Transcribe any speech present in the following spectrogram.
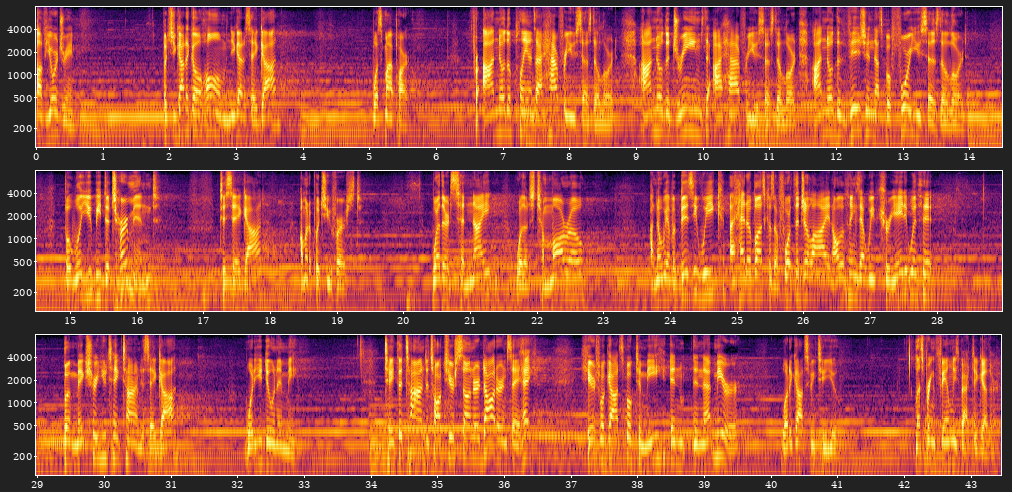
of your dream. But you got to go home and you got to say, God, what's my part? For I know the plans I have for you, says the Lord. I know the dreams that I have for you, says the Lord. I know the vision that's before you, says the Lord. But will you be determined to say, God, I'm gonna put you first? Whether it's tonight, whether it's tomorrow, I know we have a busy week ahead of us because of 4th of July and all the things that we've created with it. But make sure you take time to say, God, what are you doing in me? Take the time to talk to your son or daughter and say, hey, here's what God spoke to me in, in that mirror. What did God speak to you? Let's bring families back together.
